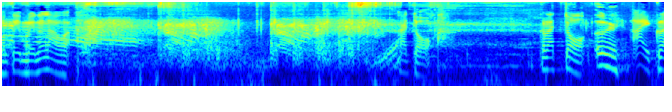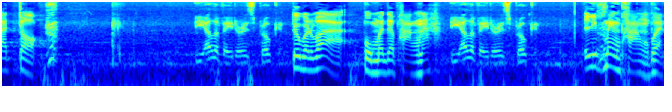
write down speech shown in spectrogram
กันเต็มเลยนะเราอะกระจอก กระจอก เอ้ย ไอ้กระจอก The elevator is broken. ดูเหมือนว่าปุ่มมันจะพังนะ The elevator is broken. ลิฟต์แม่งพังเพื่อน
